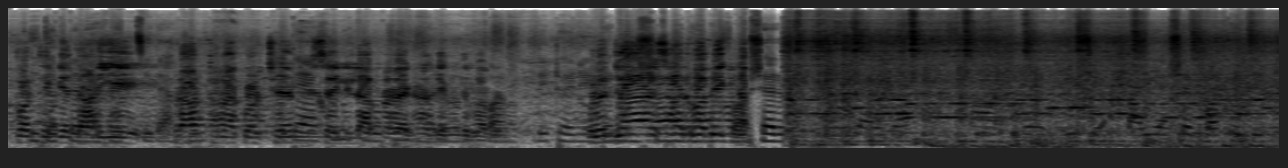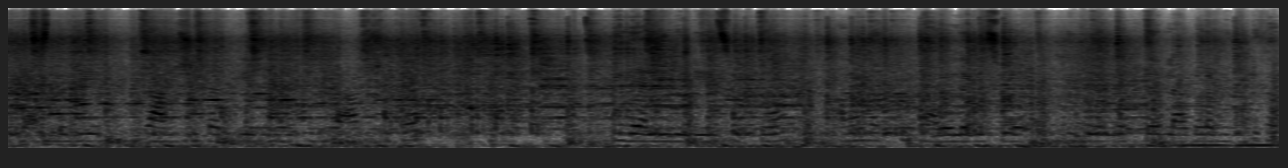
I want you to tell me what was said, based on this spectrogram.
উপর থেকে দাঁড়িয়ে প্রার্থনা করছেন, সেই লীলা আপনারা এখানে দেখতে পাবেন। বসার জায়গা। বাড়ি আসার পথে দেখতে রাস্তা দিয়ে রাম সীতা দিয়ে রাম সীতা র্যালি বেরিয়েছে তো আমার খুব ভালো লেগেছিল। ভিডিও করতে লাগলাম একটুখানি।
